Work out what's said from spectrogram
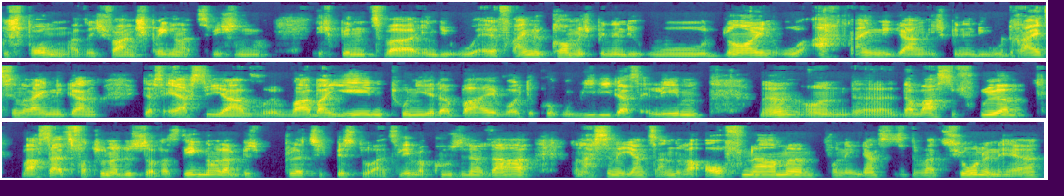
gesprungen. Also ich war ein Springer zwischen, ich bin zwar in die U11 reingekommen, ich bin in die U9, U8 reingegangen, ich bin in die U13 reingegangen. Das erste Jahr war bei jedem Turnier dabei, wollte gucken, wie die das erleben. Ne? Und äh, da warst du früher, warst du als Fortuna Düsseldorf als Gegner, dann bist plötzlich bist du als Leverkusener da, dann hast du eine ganz andere Aufnahme von den ganzen Situationen her,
